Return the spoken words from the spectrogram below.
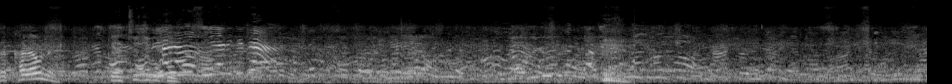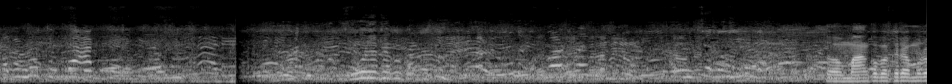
দেখা যাও কেঁচু যাব কি তো মাঙ্ক পাখে আমার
